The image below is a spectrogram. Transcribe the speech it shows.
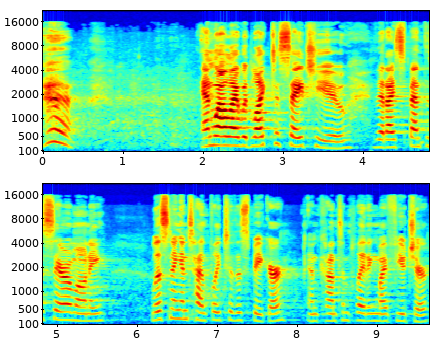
and while I would like to say to you that I spent the ceremony listening intently to the speaker and contemplating my future,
